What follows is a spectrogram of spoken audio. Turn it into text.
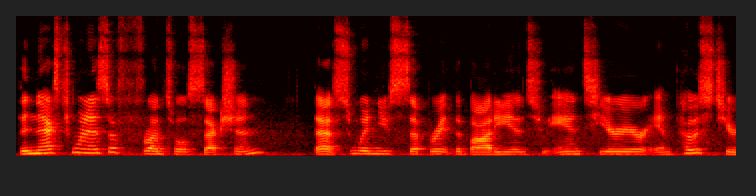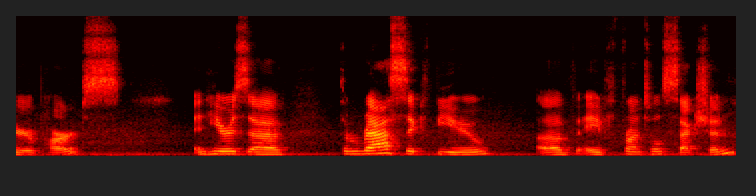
The next one is a frontal section. That's when you separate the body into anterior and posterior parts. And here's a thoracic view of a frontal section.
